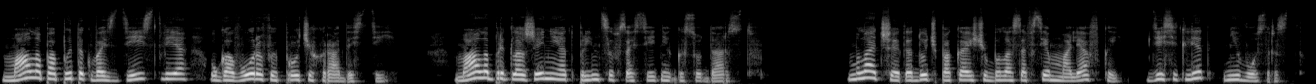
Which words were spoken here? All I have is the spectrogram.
Мало попыток воздействия, уговоров и прочих радостей. Мало предложений от принцев соседних государств. Младшая эта дочь пока еще была совсем малявкой, 10 лет — не возраст.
